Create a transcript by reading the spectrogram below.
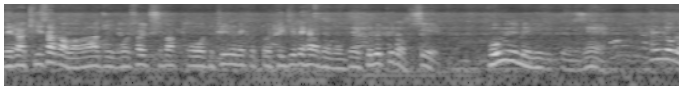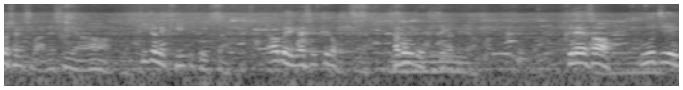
내가 기사가 와가지고 설치받고 또 기존의 것도 해지를 해야 되는데 그럴 필요 없이 동일명이기 때문에 헬로를 설치 안 했으면 기존의 KT도 있죠. 따로 해결하실 필요가 없어요. 자동으로 제재가 돼요. 그래서 굳이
